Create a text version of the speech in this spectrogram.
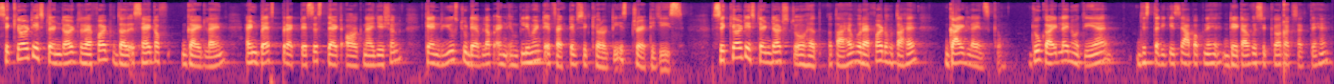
security standard refer to the set of guideline and best practices that organization can use to develop and implement effective security strategies security standards जो है, होता है, वो रेफर्ड होता है गाइडलाइंस को। जो गाइडलाइन होती हैं, जिस तरीके से आप अपने डेटा को सिक्योर रख सकते हैं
